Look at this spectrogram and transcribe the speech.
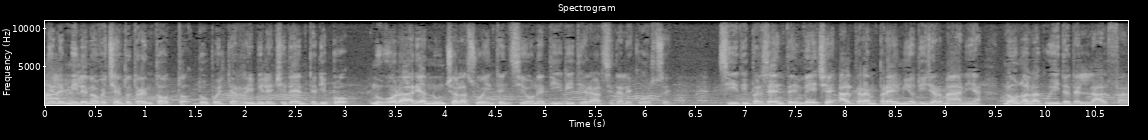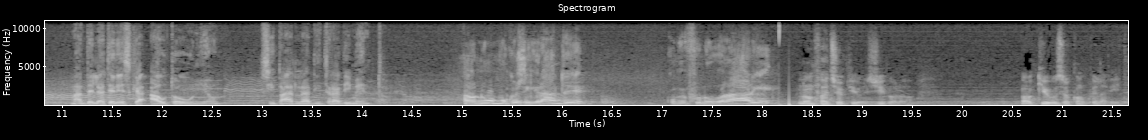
Nel 1938, dopo il terribile incidente di Po, Nuvolari annuncia la sua intenzione di ritirarsi dalle corse. Si ripresenta invece al Gran Premio di Germania, non alla guida dell'Alfa, ma della tedesca Auto Union. Si parla di tradimento. A un uomo così grande come fu Nuvolari... Non faccio più il gigolo. Ho chiuso con quella vita.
